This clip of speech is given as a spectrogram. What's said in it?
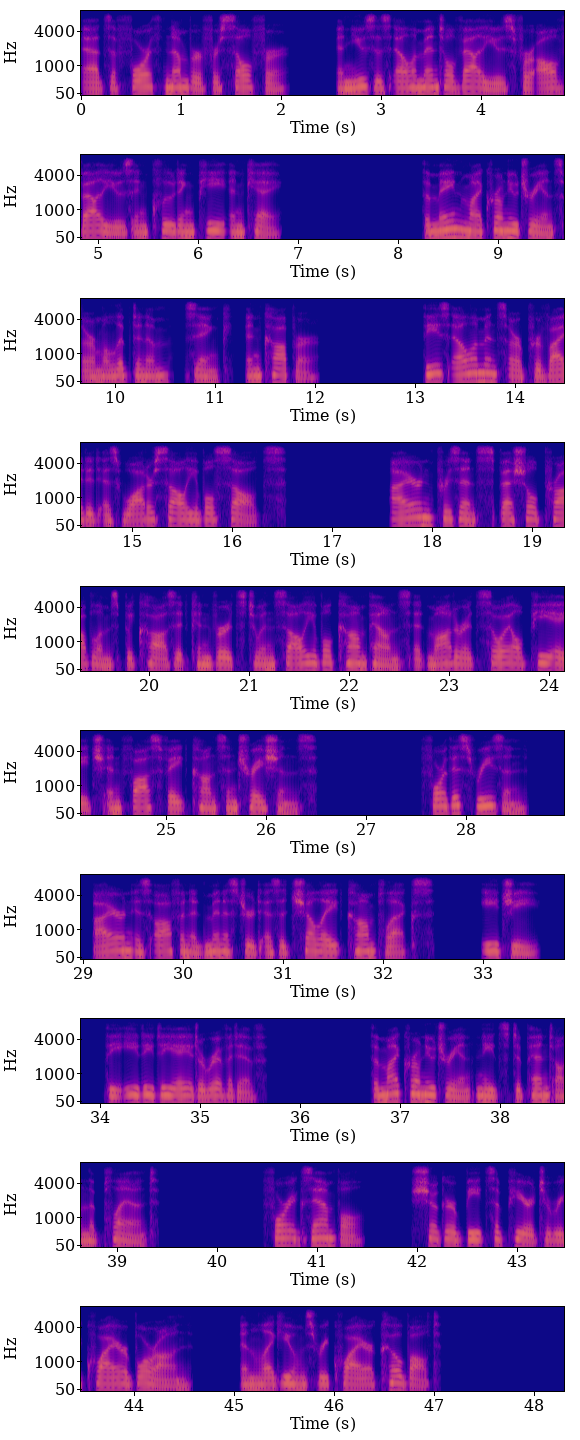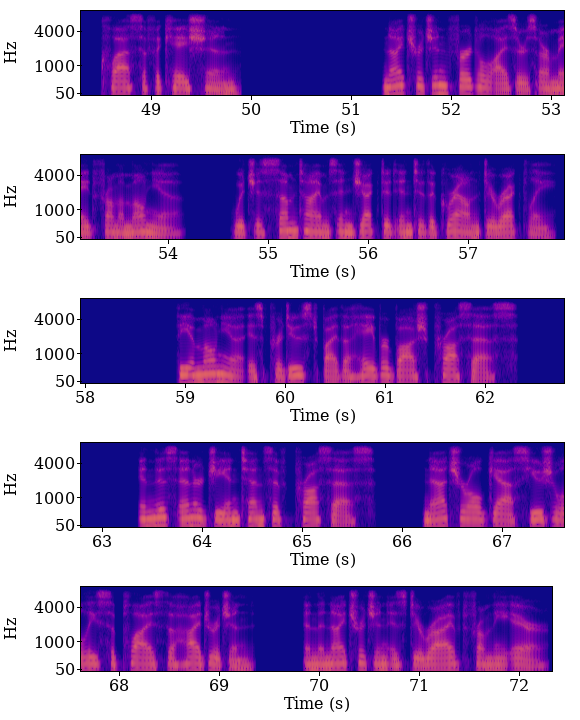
adds a fourth number for sulfur, and uses elemental values for all values including P and K. The main micronutrients are molybdenum, zinc, and copper. These elements are provided as water-soluble salts. Iron presents special problems because it converts to insoluble compounds at moderate soil pH and phosphate concentrations. For this reason, iron is often administered as a chelate complex, e.g., the EDTA derivative. The micronutrient needs depend on the plant. For example, sugar beets appear to require boron, and legumes require cobalt. Classification Nitrogen fertilizers are made from ammonia, which is sometimes injected into the ground directly. The ammonia is produced by the Haber-Bosch process. In this energy-intensive process, natural gas usually supplies the hydrogen, and the nitrogen is derived from the air.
